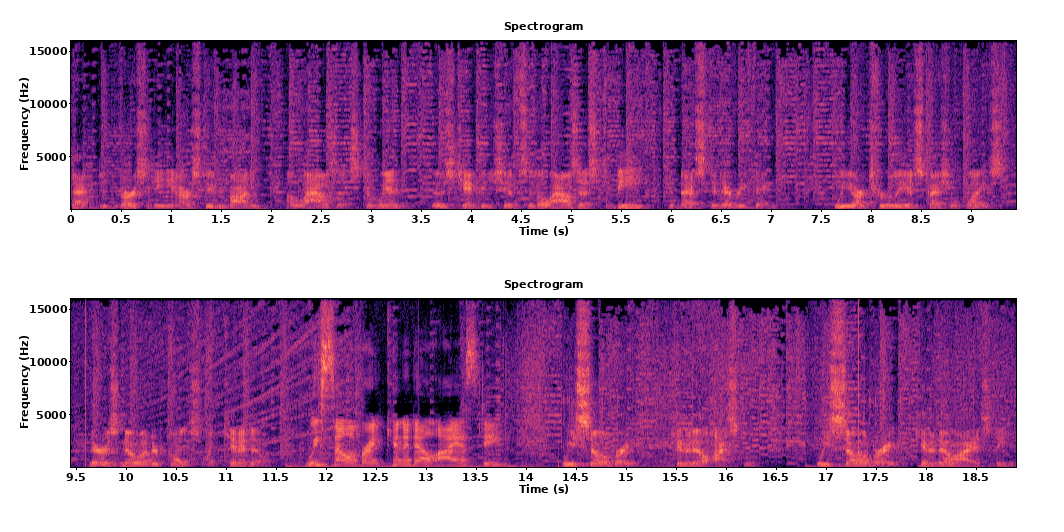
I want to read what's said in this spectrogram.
That diversity in our student body allows us to win those championships. It allows us to be the best at everything. We are truly a special place. There is no other place like Kennedale. We celebrate Kennedale ISD. We celebrate Kennedale High School. We celebrate Kennedale ISD.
